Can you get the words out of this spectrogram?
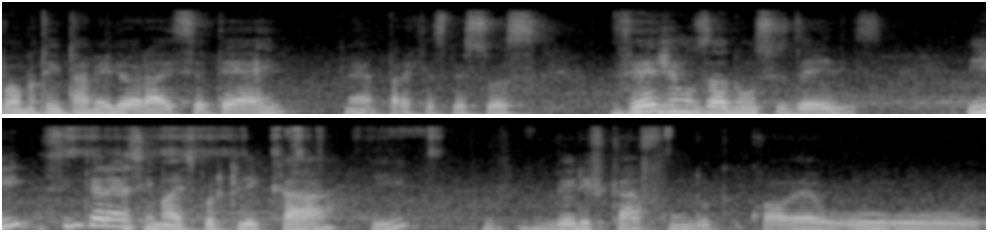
Vamos tentar melhorar esse CTR, né, para que as pessoas vejam os anúncios deles e se interessem mais por clicar e verificar a fundo qual é o,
